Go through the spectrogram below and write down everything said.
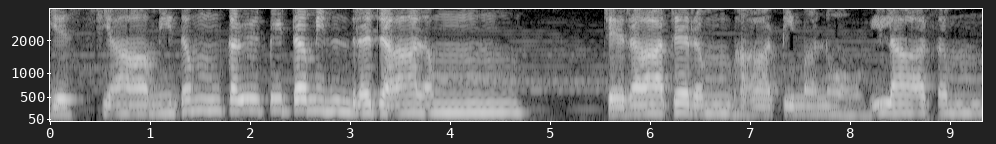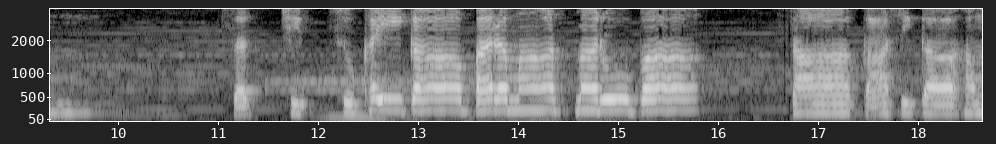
యస్యామిదం కల్పితమింద్రజాలం చరాచరం భాతి మనో విలాసం సచ్చిత్సుఖైకా పరమాత్మరూపా సా కాశికాహం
